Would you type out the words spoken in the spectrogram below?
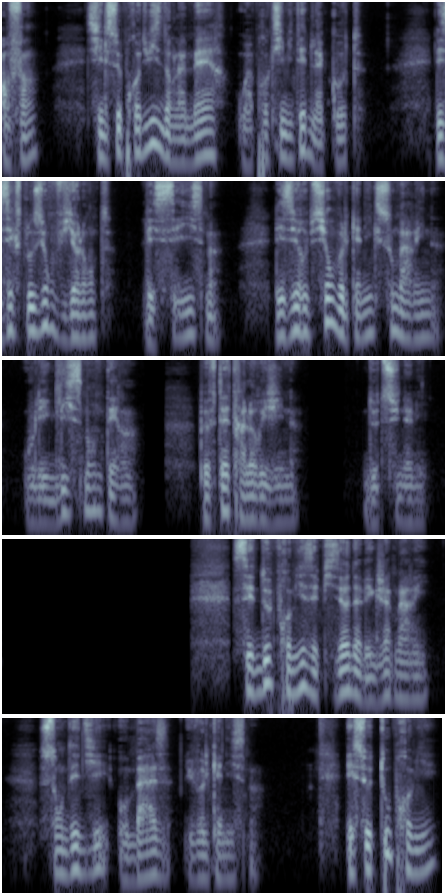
Enfin, S'ils se produisent dans la mer ou à proximité de la côte, les explosions violentes, les séismes, les éruptions volcaniques sous-marines ou les glissements de terrain peuvent être à l'origine de tsunamis. Ces deux premiers épisodes avec Jacques-Marie sont dédiés aux bases du volcanisme, et ce tout premier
